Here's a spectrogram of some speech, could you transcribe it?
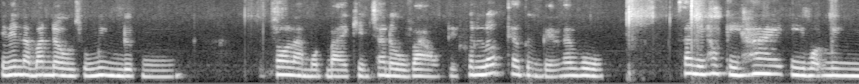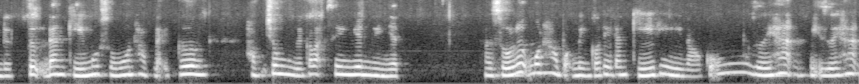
Thế nên là ban đầu chúng mình được cho là một bài kiểm tra đầu vào để phân lớp theo từng cái level. Sang đến học kỳ 2 thì bọn mình được tự đăng ký một số môn học đại cương, học chung với các bạn sinh viên người Nhật và số lượng môn học bọn mình có thể đăng ký thì nó cũng giới hạn, bị giới hạn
